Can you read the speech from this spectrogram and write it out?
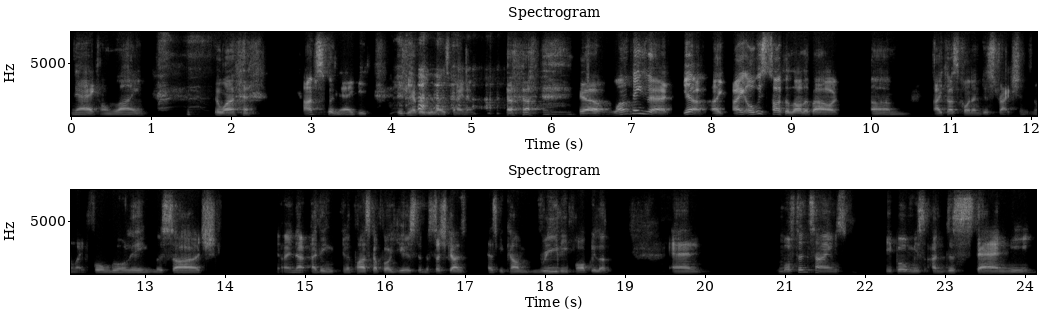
nag online, the one I'm super naggy if you haven't realized by now. yeah, one thing that yeah, I, I always talk a lot about um, I just call them distractions, you know, like foam rolling, massage. And I think in the past couple of years, the massage gun has become really popular. And oftentimes people misunderstand me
